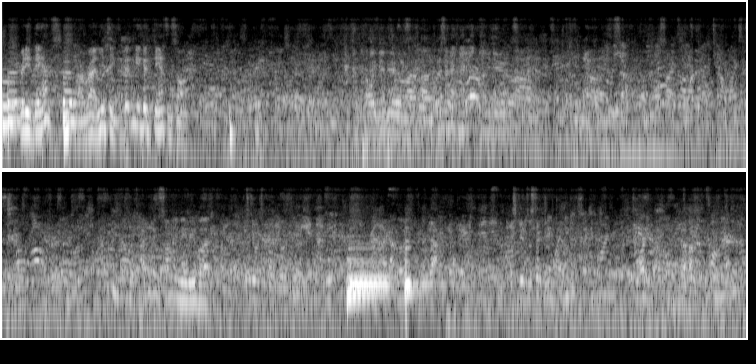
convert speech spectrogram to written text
Ready to dance? All right, let me think. Get me a good dancing song. Oh, we give you. uh, uh, what is? Can you, can you do, um, I can do something maybe, but... Just do what you're going to do. I got loaded. Yeah. Just, get, just the point. You do the second one? It's already. Come on, man.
